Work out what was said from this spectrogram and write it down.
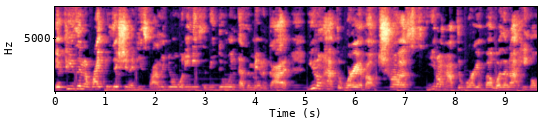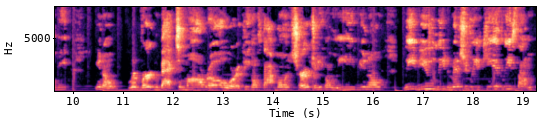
if he's in the right position and he's finally doing what he needs to be doing as a man of God, you don't have to worry about trust. You don't have to worry about whether or not he gonna be, you know, reverting back tomorrow or if he gonna stop going to church or he gonna leave, you know, leave you, leave the ministry, leave the kids, leave something.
